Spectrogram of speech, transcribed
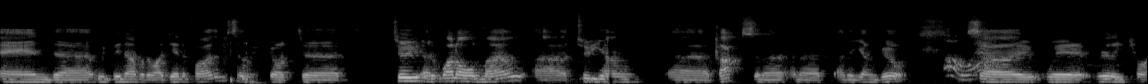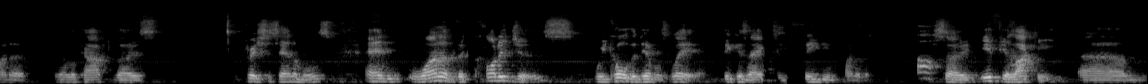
and uh, we've been able to identify them. So we've got uh, two, uh, one old male, uh, two young uh, bucks, and a, and, a, and a young girl. Oh, wow. So we're really trying to you know, look after those precious animals. And one of the cottages we call the Devil's Lair because they actually feed in front of it. oh, So if you're lucky, um,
